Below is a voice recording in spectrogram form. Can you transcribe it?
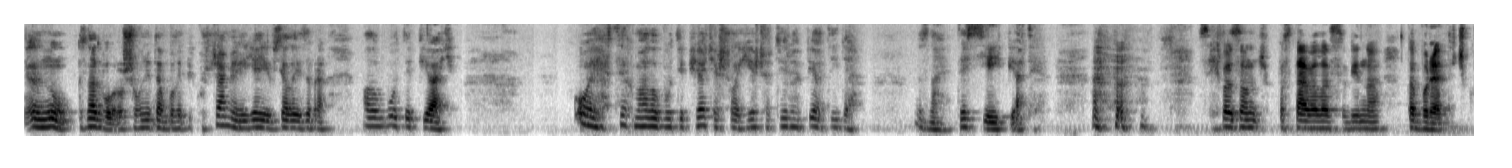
Е, Ну, з надвору, що вони там були під кущами, я їх взяла і забрала. Мало бути 5. Ой, цих мало бути 5, а що, є 4, а 5 йде. Не знаю, десь є і 5. Цей вазончик поставила собі на табуреточку.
